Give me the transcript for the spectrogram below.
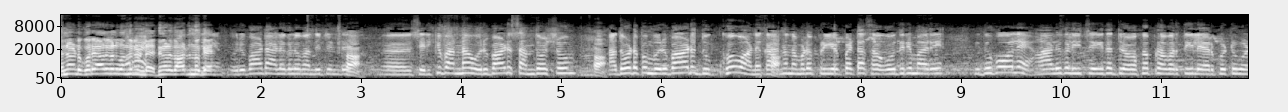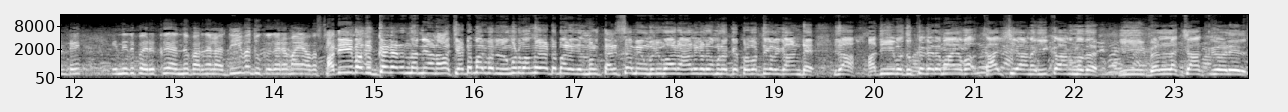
എന്നാണ് കുറെ ആളുകൾ വന്നിട്ടുണ്ട്. നിങ്ങൾ വാർഡിൽ നിന്നൊക്കെ? ഒരുപാട് ആളുകൾ വന്നിട്ടുണ്ട്. ശരിക്കും പറഞ്ഞാൽ ഒരുപാട് സന്തോഷവും അതോടൊപ്പം ഒരുപാട് ദുഃഖവുമാണ്. കാരണം നമ്മുടെ പ്രിയപ്പെട്ട സഹോദരിമാരെ ഇതുപോലെ ആളുകൾ ഈ ചെയ്ത ദ്രോഹ പ്രവൃത്തിയിൽ ഏർപ്പെട്ടുകൊണ്ട് ഇന്നിത് പെരുക്കുക എന്ന് പറഞ്ഞാൽ അതീവ ദുഃഖകരമായ അവസ്ഥ. അതീവ ദുഃഖകരം തന്നെയാണ്. ആ ചേട്ടന്മാർ പറഞ്ഞു ഇങ്ങോട്ട് വന്ന ചേട്ടന്മാരെ. നമ്മൾ തത്സമയം ഒരുപാട് ആളുകൾ നമ്മളൊക്കെ പ്രവർത്തികൾ കാണണ്ടേ. ഇതാ അതീവ ദുഃഖകരമായ കാഴ്ചയാണ് ഈ കാണുന്നത്. ഈ വെള്ളച്ചാക്കുകളിൽ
